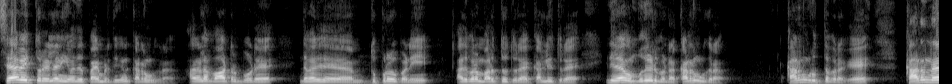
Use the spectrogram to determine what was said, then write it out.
சேவைத்துறையில் நீங்கள் வந்து பயன்படுத்திங்கன்னு கடன் கொடுக்குறாங்க. அதனால் வாட்டர் போர்டு இந்த மாதிரி துப்புரவு பணி அதுக்கப்புறம் மருத்துவத்துறை கல்வித்துறை இதில் அவங்க முதலீடு பண்ணுறாங்க கடன் கொடுக்குறாங்க. கடன் கொடுத்த பிறகு கடனை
